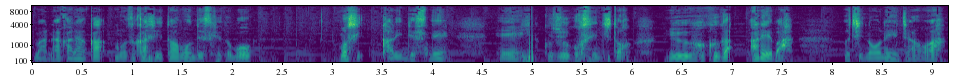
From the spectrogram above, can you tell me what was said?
まあなかなか難しいとは思うんですけども、もし仮にですね、えー115センチという服があれば、うちのお姉ちゃんは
